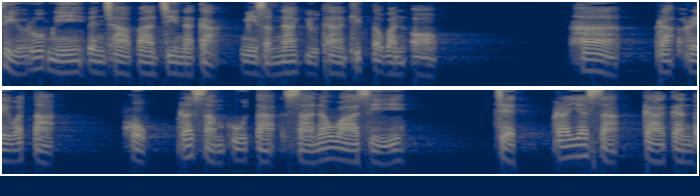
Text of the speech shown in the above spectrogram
สี่รูปนี้เป็นชาวปาจีนกะ มีสำนักอยู่ทางทิศตะวันออกห้าพระเรวตะหก พระสัมภูตะสานวาสีเจ็ดพระยศกากันด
